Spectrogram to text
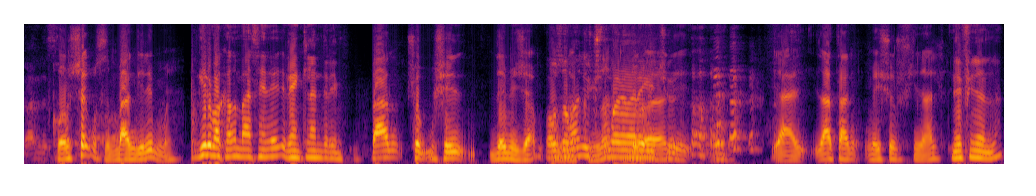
Ben de Konuşacak mısın? Ben gireyim mi? Gir bakalım ben seni renklendireyim. Ben çok bir şey demeyeceğim. O zaman üç hakkında. numaralara Böyle geçiyorum. yani zaten meşhur final. Ne finali lan?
